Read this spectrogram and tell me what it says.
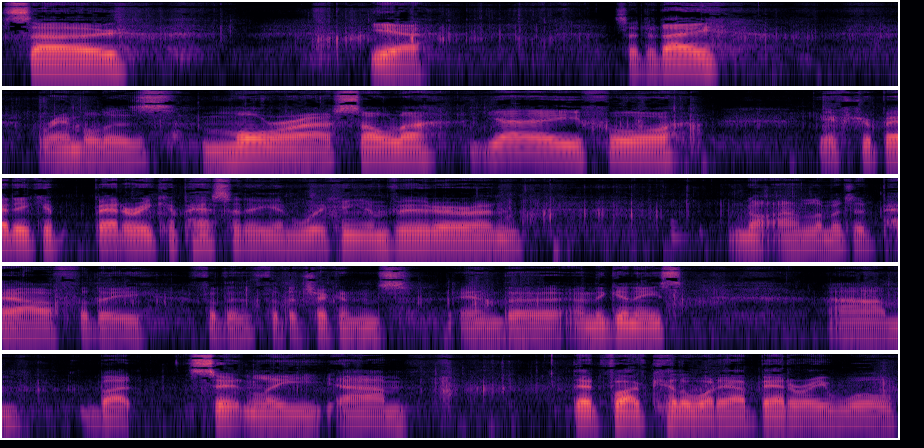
so, yeah, so today Ramble is more uh, solar. Yay for extra battery, battery capacity and working inverter and not unlimited power for the for the for the chickens and the and the guineas. Um, but certainly um, that five kilowatt hour battery will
